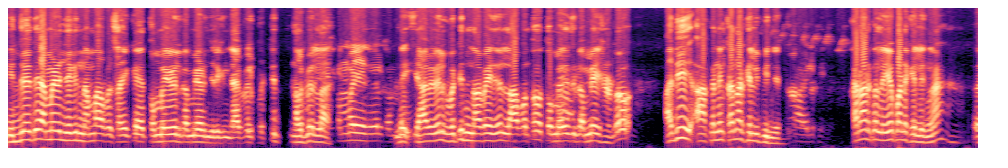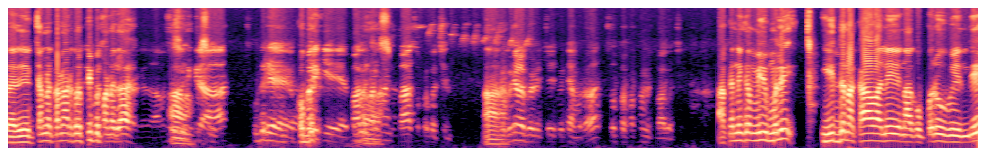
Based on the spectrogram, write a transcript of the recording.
ఇద్దరు అయితే అమ్మేయడం జరిగింది నంబాలపల్లి సాయికి తొంభై వేలకు అమ్మేయడం జరిగింది యాభై వేలు పెట్టి నలభై వేలు ఐదు అంటే యాభై వేలకు పెట్టి నలభై ఐదు వేలు లాభంతో తొంభై ఐదుకి అమ్మేసినాడు. అది అక్కడ నుంచి కర్ణాటక వెళ్ళిపోయింది. కర్ణాటకలో ఏ పండుగ వెళ్ళిందా? అది చిన్న కర్ణాటకలో పీపి పండుగ. అక్కడి నుంచి మీరు మళ్ళీ ఈ ఇద్దరు నాకు కావాలి నాకు పరువు పోయింది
